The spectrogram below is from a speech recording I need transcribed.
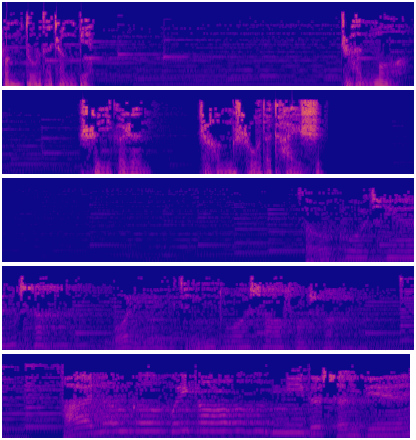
风度的争辩。沉默是一个人。成熟的开始。走过千山，我历经多少风霜，才能够回到你的身边？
